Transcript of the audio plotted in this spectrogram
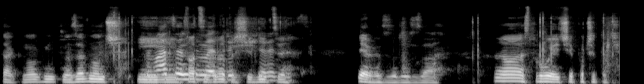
Tak, nognik na zewnątrz i 2 2 cm cm średnicy. średnicy. Nie wiem, co to będzie za. No, spróbuję cię poczytać.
